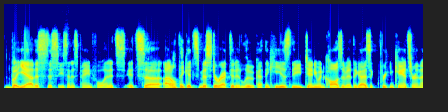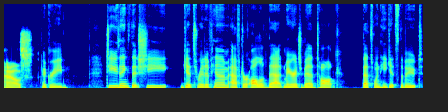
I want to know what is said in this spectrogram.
but yeah, this this season is painful, and it's it's. Uh, I don't think it's misdirected at Luke. I think he is the genuine cause of it. The guy's a freaking cancer in the house. Agreed. Do you think that she gets rid of him after all of that marriage bed talk? That's when he gets the boot.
